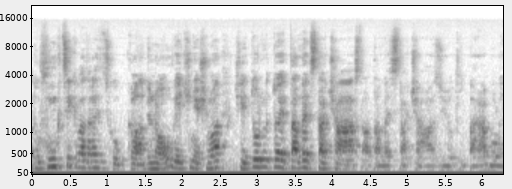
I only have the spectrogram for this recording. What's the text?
tu funkci kvadratickou kladnou, větší než 0, čili to, to je tahle ta část a tahle ta část té paraboly.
